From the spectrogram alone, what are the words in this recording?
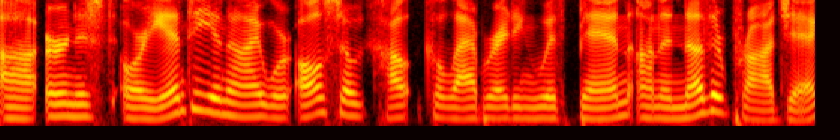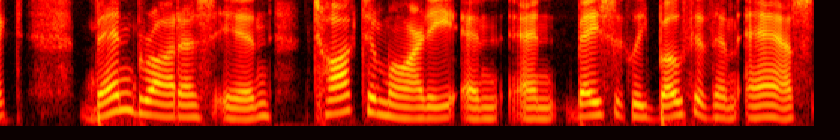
uh, Ernest Oriente and I were also co- collaborating with Ben on another project. Ben brought us in, talked to Marty, and, and basically both of them asked,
